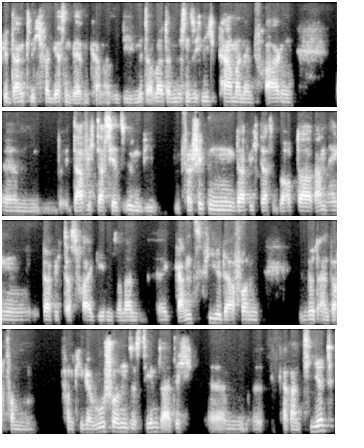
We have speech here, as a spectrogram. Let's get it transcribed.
gedanklich vergessen werden kann. Also die Mitarbeiter müssen sich nicht permanent fragen, ähm, darf ich das jetzt irgendwie verschicken, darf ich das überhaupt da ranhängen, darf ich das freigeben, sondern äh, ganz viel davon wird einfach vom, von Kigaroo schon systemseitig ähm, garantiert.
